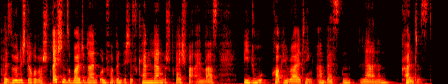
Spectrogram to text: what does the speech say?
persönlich darüber sprechen, sobald du dein unverbindliches Kennenlerngespräch vereinbarst, wie du Copywriting am besten lernen könntest.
